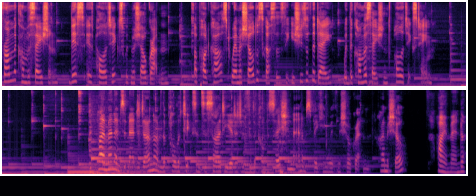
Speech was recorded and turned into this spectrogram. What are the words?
From The Conversation, this is Politics with Michelle Grattan, a podcast where Michelle discusses the issues of the day with The Conversation's politics team. Hi, my name's Amanda Dunn. I'm the Politics and Society Editor for The Conversation, and I'm speaking with Michelle Grattan. Hi, Michelle. Hi, Amanda.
